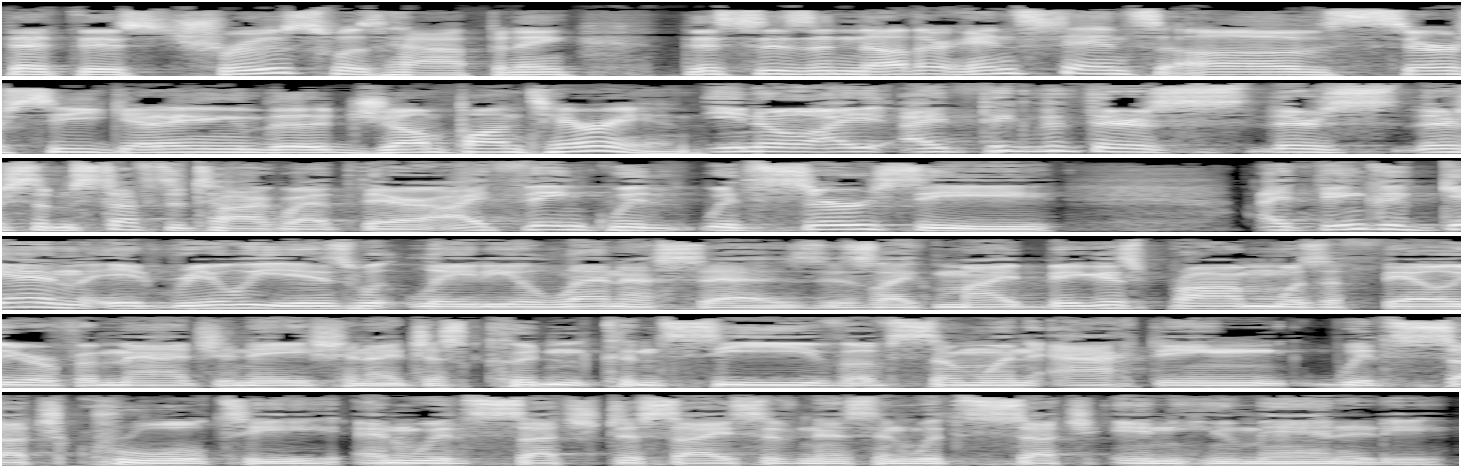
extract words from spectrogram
that this truce was happening, this is another instance of Cersei getting the jump on Tyrion. You know, I, I think that there's there's there's some stuff to talk about there. I think with with Cersei. I think again, it really is what Lady Olenna says is like my biggest problem was a failure of imagination. I just couldn't conceive of someone acting with such cruelty and with such decisiveness and with such inhumanity.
